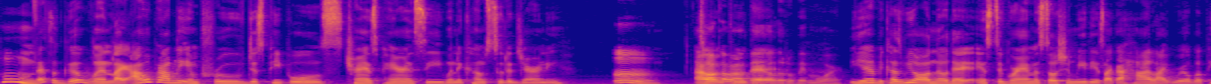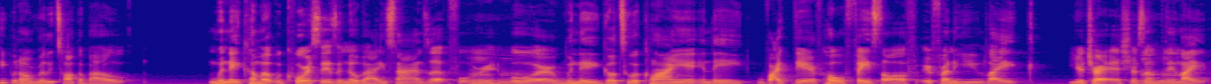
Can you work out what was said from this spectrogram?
Hmm, that's a good one. Like I would probably improve just people's transparency when it comes to the journey. Mm. Talk about that, that, a little bit more. Yeah, because we all know that Instagram and social media is like a highlight reel, but people don't really talk about when they come up with courses and nobody signs up for mm-hmm. it, or when they go to a client and they wipe their whole face off in front of you like you're trash or something. Mm-hmm. Like,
